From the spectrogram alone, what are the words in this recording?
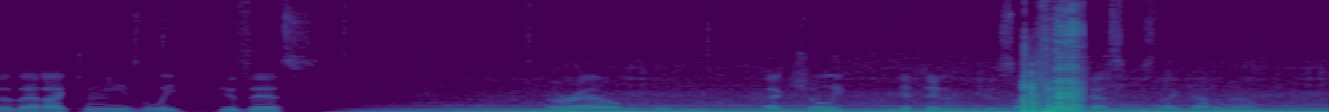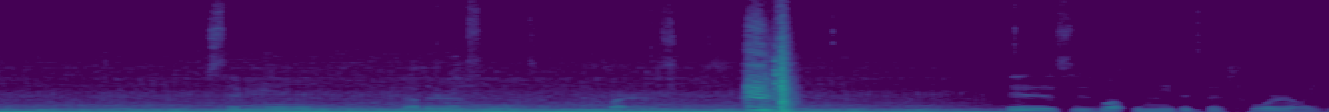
So that I can easily do this. Around and actually get into some of the got around. Obsidian, another essence, fire essence. This is what we needed this for. Like,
